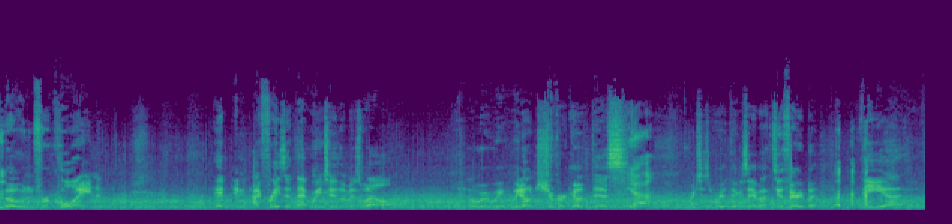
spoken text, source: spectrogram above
bone for coin. And, and I phrase it that way to them as well. Know, we, we don't sugarcoat this, Yeah, which is a weird thing to say about Tooth Fairy, but the uh,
